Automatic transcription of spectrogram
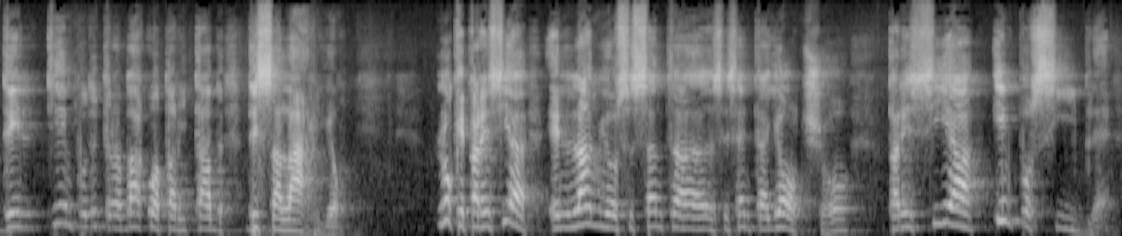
del tiempo de trabajo a paridad de salario. Lo que parecía en el año 60, 68 parecía imposible.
